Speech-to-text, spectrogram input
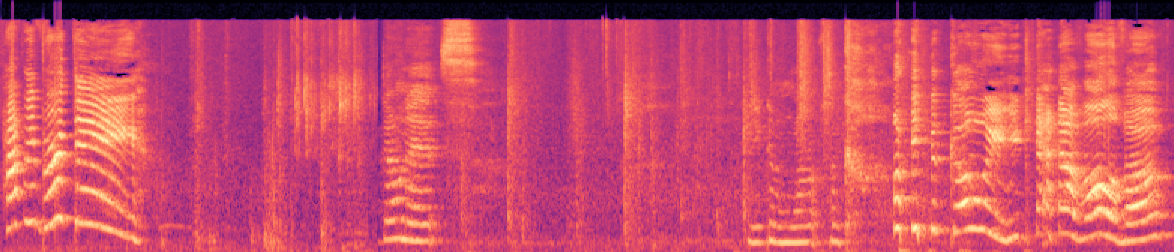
Happy birthday! Donuts. You can warm up some. Where are you going? You can't have all of them.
